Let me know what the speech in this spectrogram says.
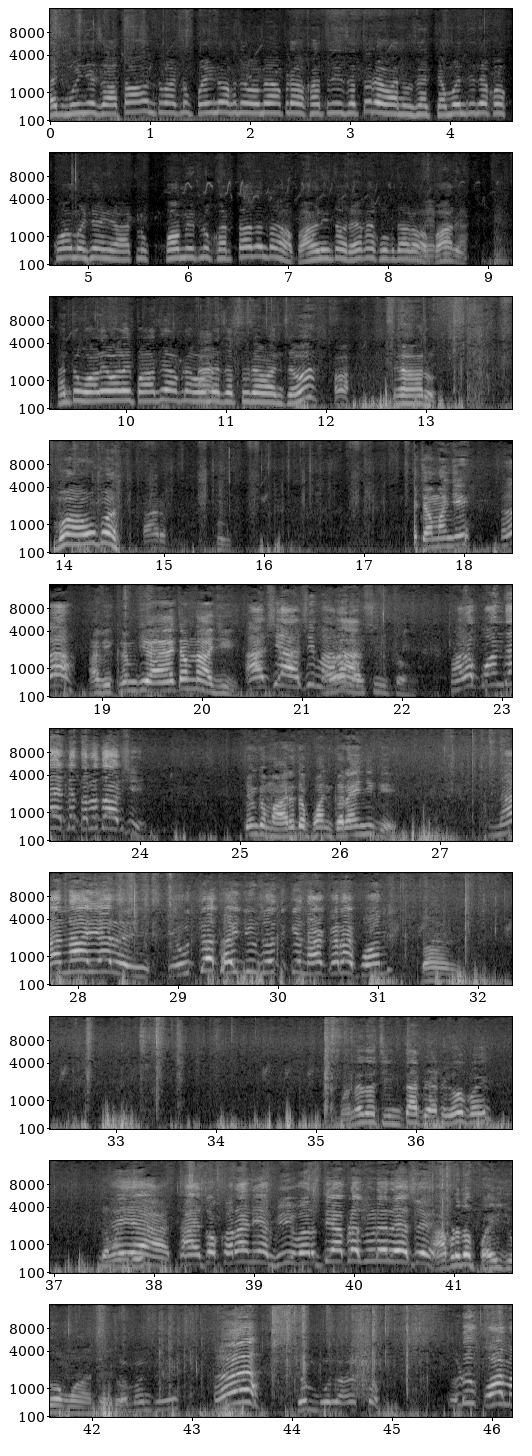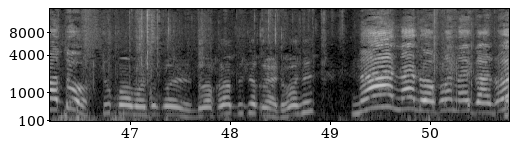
આજ મુઈને જાતા હો ને તો આટલું પૈ નાખ દે અમે આપણે અખાતરી જતું રહેવાનું છે. ચમનજી ને કોઈ કોમ હશે આટલું કોમ એટલું કરતા ને તો અભાણી તો રહે કઈ કોક દાડો અભારે. અને તો વળે વળે પાદે આપણે અમે જતું રહેવાનું છે હો. એ સારું મો આવું બસ. ચમનજી? હા. આ વિક્રમજી આયા ચમ ના હજી આવશે આવશે મારો આવશે તો. મારો ફોન જાય એટલે તરત આવશે. કેમ કે મારે તો ફોન કરાય નહીં કે. ના ના યાર એવું તો થઈ ગયું છે કે ના કરાય ફોન. મને તો ચિંતા બેઠી હો ભાઈ. થાય તો ખરા ને યાર વી વર્ષથી આપણા જોડે રહેશે. આપડે તો ભાઈ જેવો માણસ છે હા? કેમ બોલાવે તો થોડું કોમ હતું. શું કામ હતું? કોઈ ડોકડા બીજો કાઢવો છે? ના ના ડોકલો નહીં કાઢો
